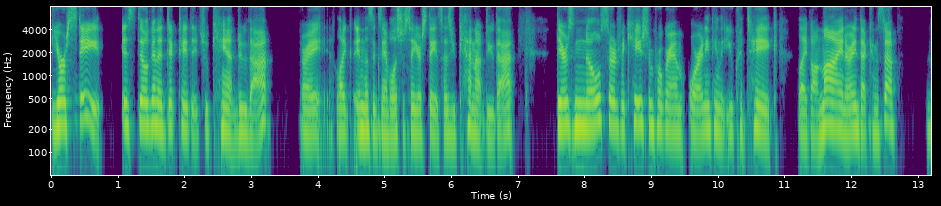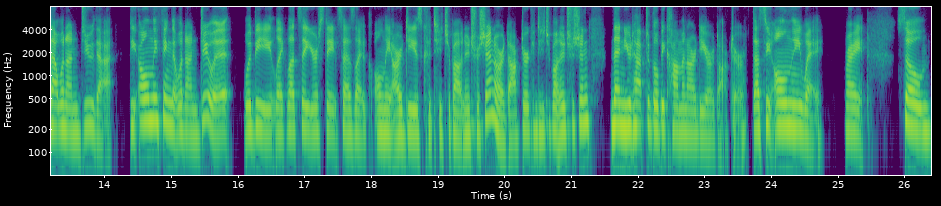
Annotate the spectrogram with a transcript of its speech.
your state is still going to dictate that you can't do that, right? Like in this example, let's just say your state says you cannot do that. There's no certification program or anything that you could take like online or any that kind of stuff, that would undo that. The only thing that would undo it would be like, let's say your state says like only RDs could teach about nutrition or a doctor can teach about nutrition, then you'd have to go become an RD or a doctor. That's the only way, right? So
